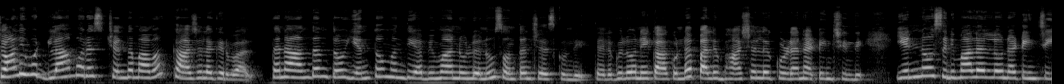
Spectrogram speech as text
టాలీవుడ్ గ్లామరస్ చందమామ కాజల్ అగర్వాల్ తన అందంతో ఎంతోమంది అభిమానులను సొంతం చేసుకుంది. తెలుగులోనే కాకుండా పలు భాషల్లో కూడా నటించింది. ఎన్నో సినిమాలలో నటించి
